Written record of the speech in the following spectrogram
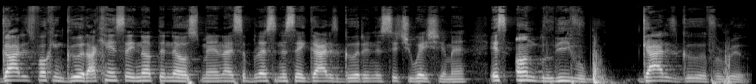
God is fucking good. I can't say nothing else, man. It's a blessing to say God is good in this situation, man. It's unbelievable. God is good for real.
